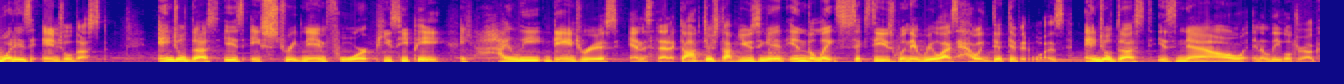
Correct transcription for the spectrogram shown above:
What is angel dust? Angel dust is a street name for PCP, a highly dangerous anesthetic. Doctors stopped using it in the late 60s when they realized how addictive it was. Angel dust is now an illegal drug.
